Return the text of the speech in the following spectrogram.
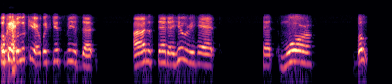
Okay, but look here. What gets me is that I understand that Hillary had had more votes.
